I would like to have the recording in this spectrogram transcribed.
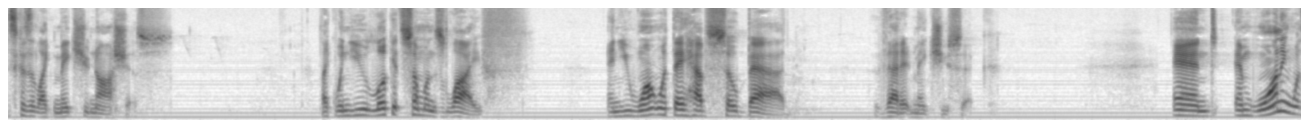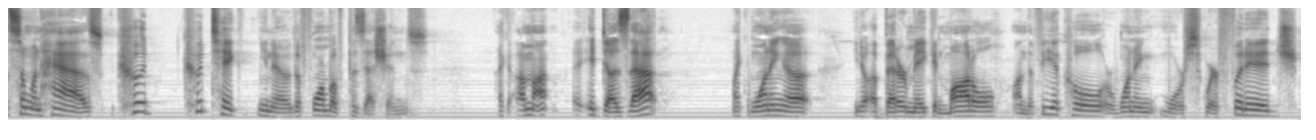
It's because it like makes you nauseous. Like when you look at someone's life and you want what they have so bad that it makes you sick. And, and wanting what someone has could, could take, you know, the form of possessions. Like, I'm not, it does that. Like wanting a, you know, a better make and model on the vehicle or wanting more square footage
